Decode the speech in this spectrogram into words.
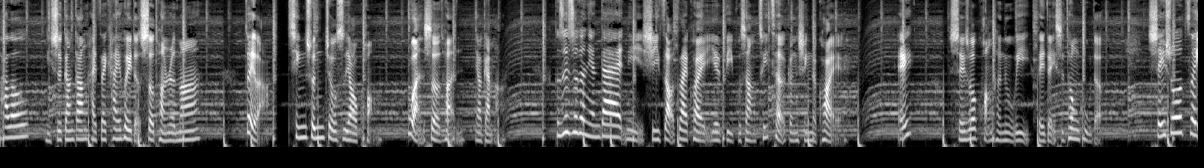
Hello，你是刚刚还在开会的社团人吗？对啦，青春就是要狂，不玩社团要干嘛？可是这个年代，你洗澡再快也比不上 Twitter 更新的快诶。诶，谁说狂和努力非得是痛苦的？谁说最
